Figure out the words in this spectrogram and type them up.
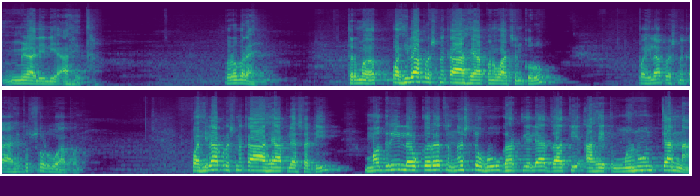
मिळालेली आहेत. बरोबर आहे? तर मग पहिला प्रश्न काय आहे आपण वाचन करू? पहिला प्रश्न काय आहे तो सोडवू आपण. पहिला प्रश्न काय आहे आपल्यासाठी? मगरी लवकरच नष्ट होऊ घातलेल्या जाती आहेत म्हणून त्यांना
